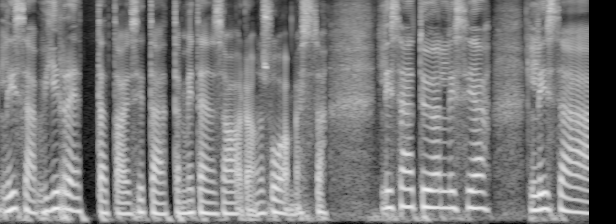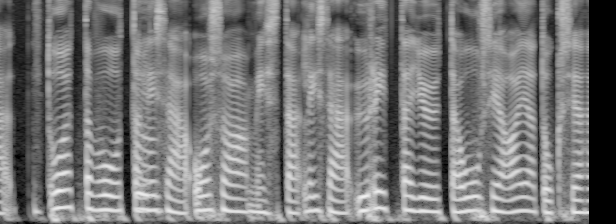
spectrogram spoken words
lisävirettä tai sitä, että miten saadaan Suomessa lisää työllisiä, lisää tuottavuutta, mm. lisää osaamista, lisää yrittäjyyttä, uusia ajatuksia,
